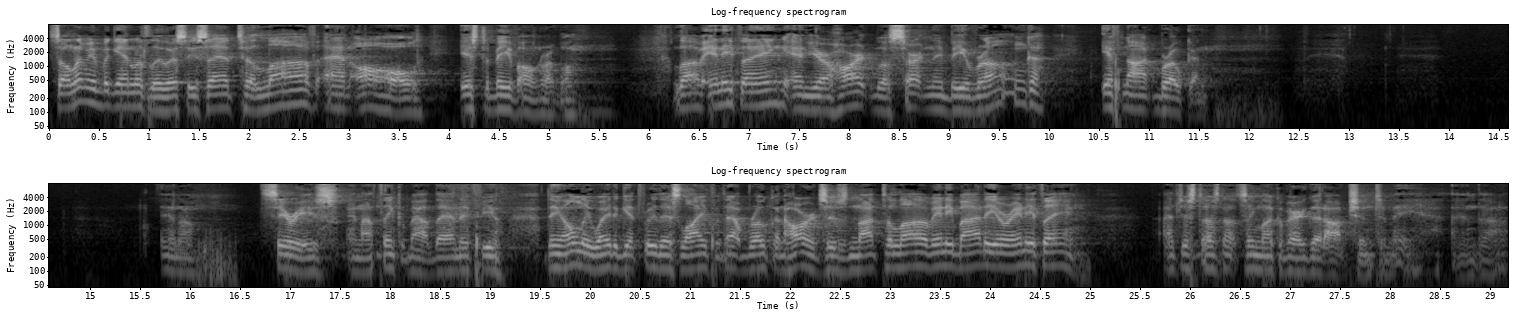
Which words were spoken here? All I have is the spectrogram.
So let me begin with Lewis, He said, To love at all is to be vulnerable. Love anything, and your heart will certainly be wrung, if not broken. in a series, and I think about that. If you, the only way to get through this life without broken hearts is not to love anybody or anything. That just does not seem like a very good option to me, and uh,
